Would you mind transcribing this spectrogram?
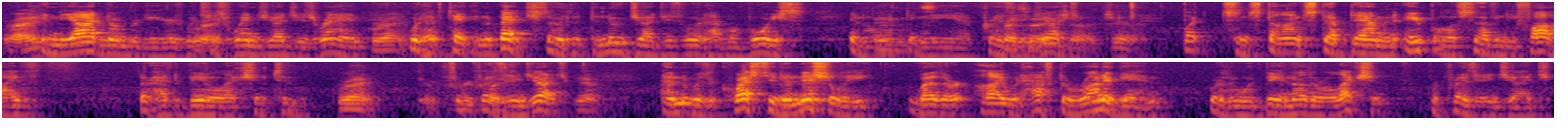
right, in the odd-numbered years, which is Right. when judges ran, Right. would have taken the bench so that the new judges would have a voice in electing the uh, president president judge. judge, But since Don stepped down in April of seventy-five, there had to be an election to, right. for replace- president judge. Yeah, And there was a question initially whether I would have to run again, or there would be another election for president judge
